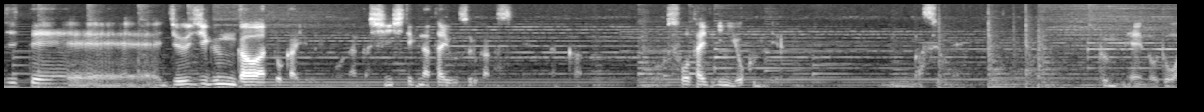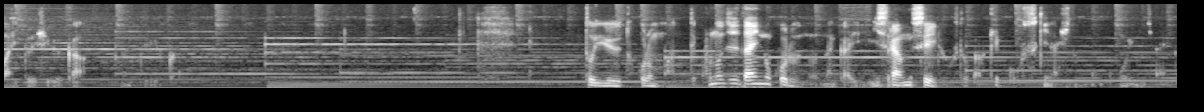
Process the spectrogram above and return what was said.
じて十字軍側とかよりもなんか紳士的な対応するからですね相対的によく見えるますよね文明の度合いというか、というか。というところもあって、この時代の頃のなんかイスラム勢力とか結構好きな人も多いんじゃないかな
